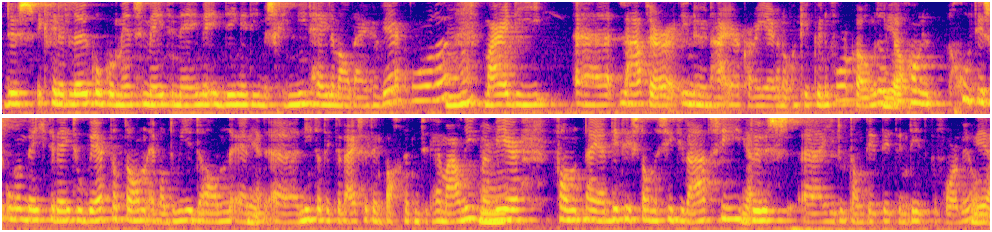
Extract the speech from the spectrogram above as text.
Dus ik vind het leuk ook om mensen mee te nemen in dingen die misschien niet helemaal bij hun werk horen, maar die eh, later in hun HR-carrière nog een keer kunnen voorkomen. Dat het Ja. wel gewoon goed is om een beetje te weten hoe werkt dat dan en wat doe je dan. En Ja. eh, niet dat ik de wijsheid in pacht heb, natuurlijk helemaal niet, maar Mhm. meer van, nou ja, dit is dan de situatie, Ja. dus eh, je doet dan dit, dit en dit bijvoorbeeld.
